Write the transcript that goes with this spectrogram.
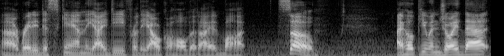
uh, ready to scan the ID for the alcohol that I had bought. So, I hope you enjoyed that,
